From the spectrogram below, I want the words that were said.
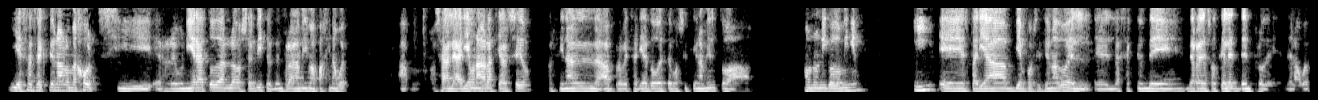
y esa sección a lo mejor, si reuniera todos los servicios dentro de la misma página web, o sea, le haría una gracia al SEO, al final aprovecharía todo este posicionamiento a, un único dominio y eh, estaría bien posicionado la sección de, redes sociales dentro de, de la web,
